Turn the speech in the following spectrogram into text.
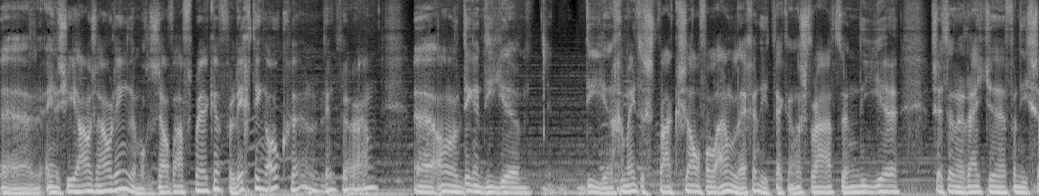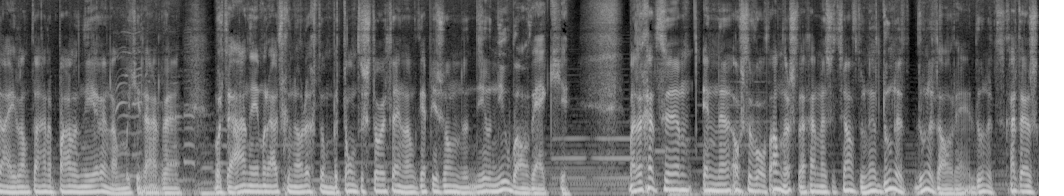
eh, energiehuishouding, dat mogen ze zelf afspreken, verlichting ook, hè, denk eraan. Eh alle dingen die, die eh, gemeentes vaak zelf al aanleggen. Die trekken een straat en die eh, zetten een rijtje van die saaie lantaarnpalen neer. En dan moet je daar, eh, wordt de aannemer uitgenodigd om beton te storten. En dan heb je zo'n nieuw, nieuwbouwwijkje. Maar dat gaat in Oosterwold anders. Daar gaan mensen het zelf doen. Doen het, doen het al. Doen het. Ga daar eens,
